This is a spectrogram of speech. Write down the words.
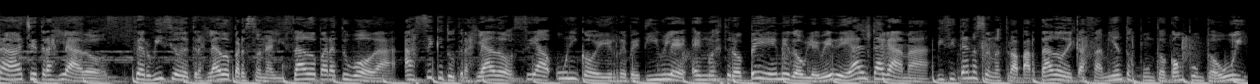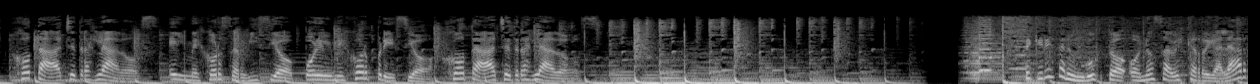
JH Traslados. Servicio de traslado personalizado para tu boda. Hace que tu traslado sea único e irrepetible en nuestro BMW de alta gama. Visítanos en nuestro apartado de casamientos.com.uy JH Traslados. El mejor servicio por el mejor precio. JH Traslados. ¿Te querés dar un gusto o no sabes qué regalar?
